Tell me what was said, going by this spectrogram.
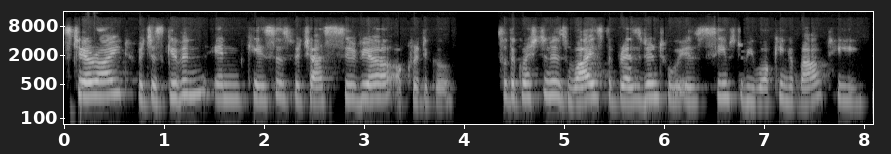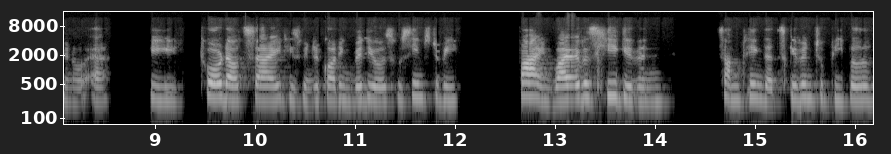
steroid, which is given in cases which are severe or critical. So the question is, why is the president, who is seems to be walking about, he, you know, uh, he toured outside, he's been recording videos, who seems to be fine. Why was he given something that's given to people,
